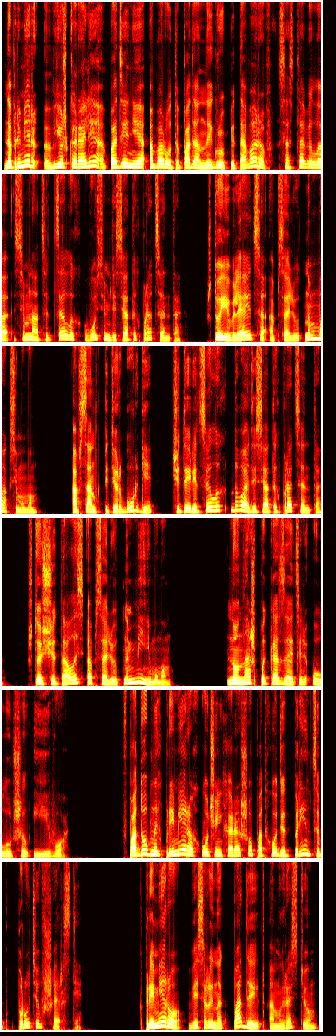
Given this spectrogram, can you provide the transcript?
Например, в Йошкар-Оле падение оборота по данной группе товаров составило 17,8%, что является абсолютным максимумом, а в Санкт-Петербурге — 4,2%, что считалось абсолютным минимумом. Но наш показатель улучшил и его — в подобных примерах очень хорошо подходит принцип против шерсти. К примеру, весь рынок падает, а мы растем.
